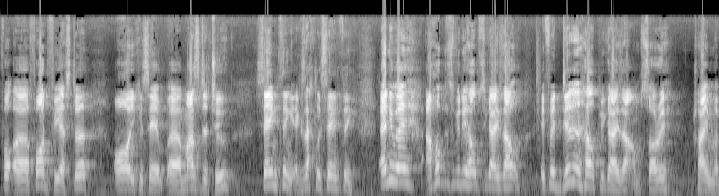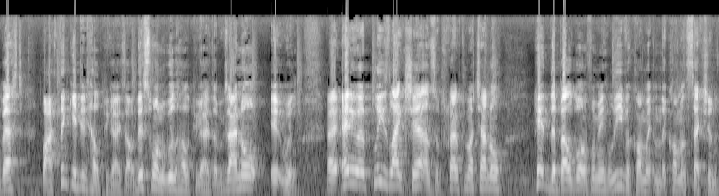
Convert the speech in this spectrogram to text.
For uh, Ford Fiesta or you can say uh, Mazda 2 same thing exactly same thing. Anyway I hope this video helps you guys out. If it didn't help you guys out I'm sorry. Trying my best. But I think it did help you guys out. This one will help you guys out because I know it will. Uh, anyway please like share and subscribe to my channel. Hit the bell button for me. Leave a comment in the comment section.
